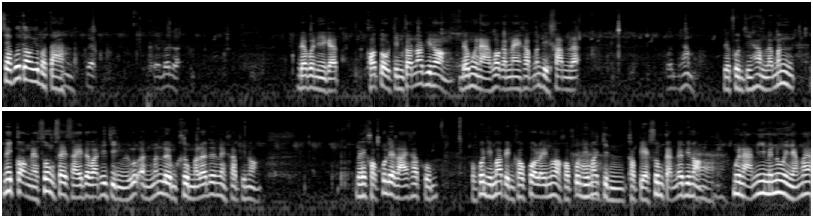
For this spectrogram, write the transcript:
แซ่บคือเก่าอยู่บ่ตาอืมแซ่บแซ่บเบิ้ลละเดี๋ยววันนี้ก็ข อตัวกินก่อนเนาะพี่น้อง เดี๋ยวมื้อหน้าพอกันใหม่ครับ มันสิค่ำแล้วคนห้เดี๋ยวฝนสิค่ำแล้ว มันในกล่องเนี่ยส่งใสๆแต่ว่าที่จริงรู้อันมันเริ่มครึมมาแล้วเด้วยนะครับพี่น้องไปขอบคุณหลายๆครับ ผม ขอบคุณที่มาเป็นครอบครัวไรนัวขอบคุณที่มากินข้าวเปียกซุ่มกันเด้อพี่น้องอ่ามื้อหน้ามีเมนูอหย่างมา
